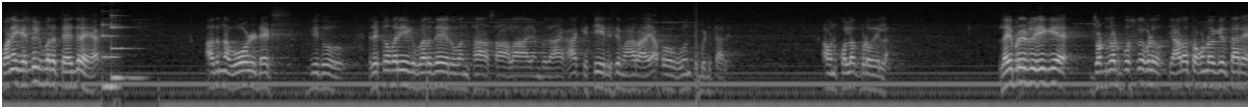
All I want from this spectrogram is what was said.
ಕೊನೆಗೆ ಎಲ್ಲಿಗೆ ಬರುತ್ತೆ ಅಂದರೆ ಅದನ್ನು ಓಲ್ಡ್ ಡೆಟ್ಸ್, ಇದು ರಿಕವರಿಗೆ ಬರದೇ ಇರುವಂತಹ ಸಾಲ ಎಂಬುದಾಗಿ ಹಾಕಿ ತೀರಿಸಿ ಮಾರಾಯ ಹೋಗು ಅಂತ ಬಿಡ್ತಾರೆ. ಅವನು ಕೊಲ್ಲಕ್ಕೆ ಬಿಡೋದಿಲ್ಲ. ಲೈಬ್ರರಿ ಹೀಗೆ ದೊಡ್ಡ ದೊಡ್ಡ ಪುಸ್ತಕಗಳು ಯಾರೋ ತಗೊಂಡೋಗಿರ್ತಾರೆ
